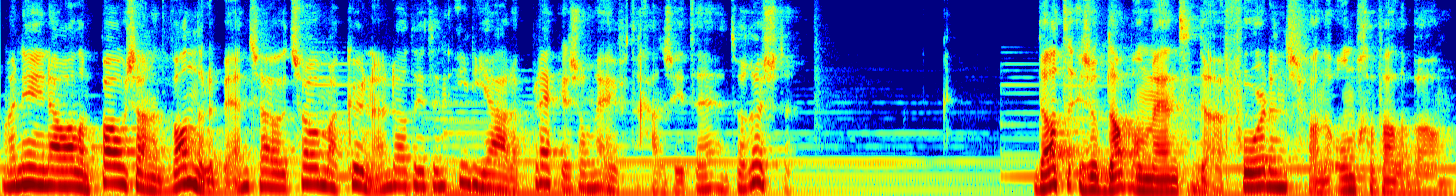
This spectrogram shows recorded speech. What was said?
Wanneer je nou al een poos aan het wandelen bent, zou het zomaar kunnen dat dit een ideale plek is om even te gaan zitten en te rusten. Dat is op dat moment de affordance van de omgevallen boom.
